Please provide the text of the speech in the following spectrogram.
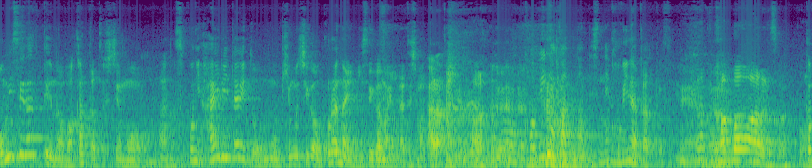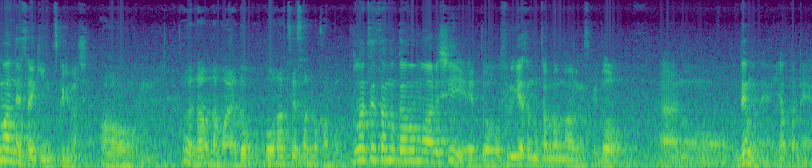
お店だっていうのは分かったとしても、あのそこに入りたいと思う気持ちが起こらない店構えになってしまったっていう。こびなかったんですね。こびなかったですね。看板はあるんですか？看板はね最近作りました、あーそれはな名前はドドーナツ屋さんの看板？ドーナツ屋さんの看板もあるし、えっと、古着屋さんの看板もあるんですけどあのでもねやっぱね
